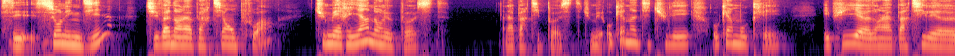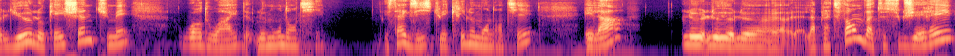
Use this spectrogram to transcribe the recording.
C'est sur LinkedIn, tu vas dans la partie emploi, tu mets rien dans le poste, la partie poste, tu mets aucun intitulé, aucun mot-clé. Et puis euh, dans la partie euh, lieu, location, tu mets worldwide, le monde entier. Et ça existe, tu écris le monde entier. Et là, la plateforme va te suggérer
